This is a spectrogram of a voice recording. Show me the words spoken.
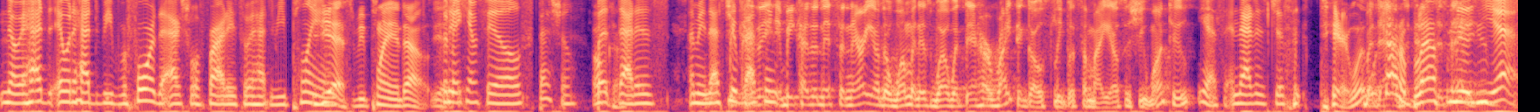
No, it had to, it would have had to be before the actual Friday, so it had to be planned. Yes, be planned out. Yeah. to make him feel special. but Okay. that is, I mean, that's true. But I Because, think in, because in this scenario, the woman is well within her right to go sleep with somebody else if she want to. yes, and that is just Derek, what, what that- kind of but that's the blasphemy are you Yeah,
